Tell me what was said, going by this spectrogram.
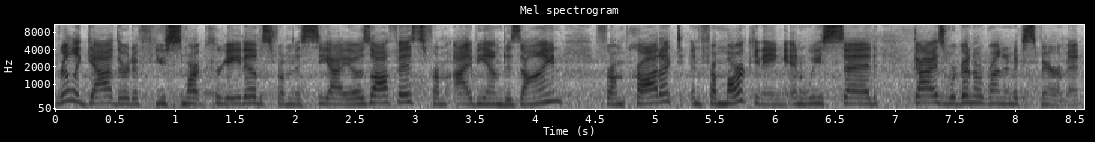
really gathered a few smart creatives from the CIO's office, from IBM Design, from product, and from marketing. And we said, guys, we're going to run an experiment.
